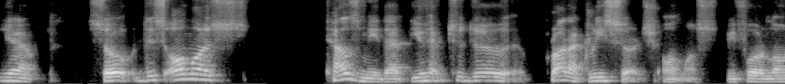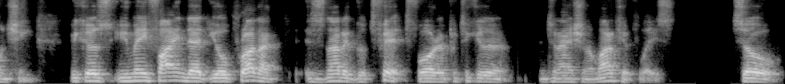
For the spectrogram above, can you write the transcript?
Yeah. So this almost tells me that you have to do product research almost before launching because you may find that your product is not a good fit for a particular international marketplace. So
